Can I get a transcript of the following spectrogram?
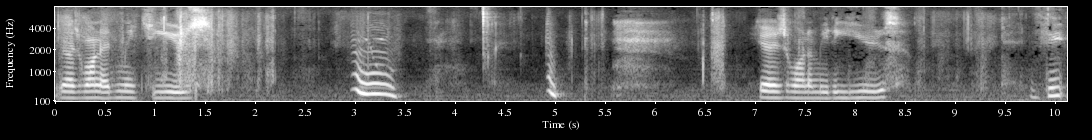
you guys wanted me to use you guys wanted me to use the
